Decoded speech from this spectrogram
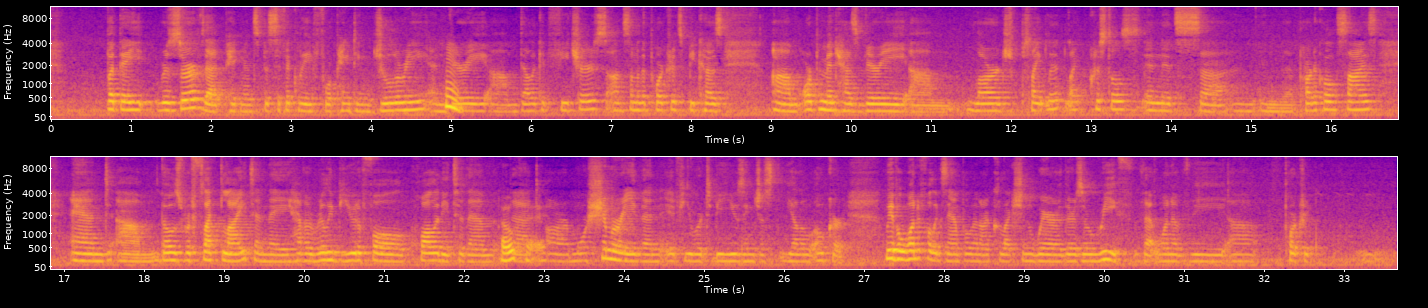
but they reserve that pigment specifically for painting jewelry and hmm. very um, delicate features on some of the portraits because um, orpiment has very um, large platelet-like crystals in its uh, in, in, the particle size, and um, those reflect light, and they have a really beautiful quality to them okay. that are more shimmery than if you were to be using just yellow ochre. We have a wonderful example in our collection where there's a wreath that one of the uh, portrait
